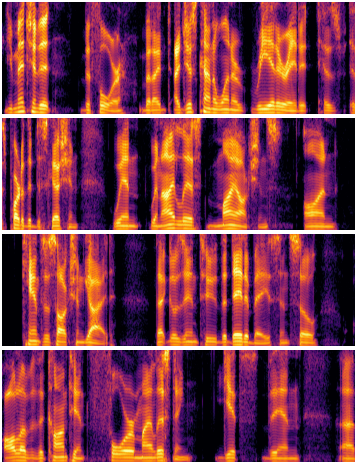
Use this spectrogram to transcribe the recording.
You mentioned it before, but I I just kind of want to reiterate it as as part of the discussion when when I list my auctions on Kansas Auction Guide, that goes into the database, and so all of the content for my listing gets then uh,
